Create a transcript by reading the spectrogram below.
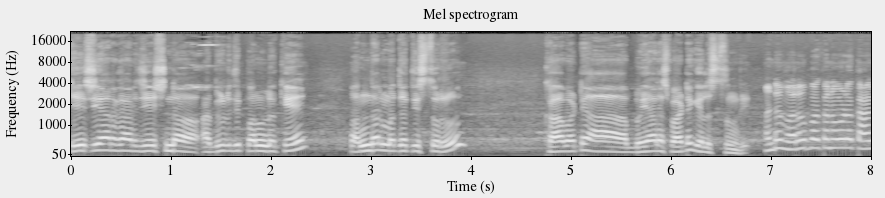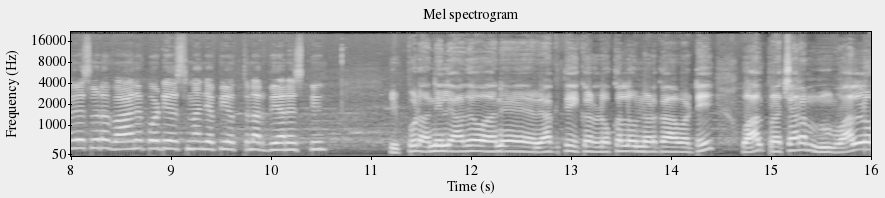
కేసీఆర్ గారు చేసిన అభివృద్ధి పనులకే అందరు మద్దతు ఇస్తుర్రు. కాబట్టి ఆ బీఆర్ఎస్ పార్టీ గెలుస్తుంది. అంటే మరో పక్కన కూడా కాంగ్రెస్ కూడా బాగానే పోటీ చేస్తుందని చెప్పి చెప్తున్నారు బీఆర్ఎస్కి. ఇప్పుడు అనిల్ యాదవ్ అనే వ్యక్తి ఇక్కడ లోకల్లో ఉన్నాడు కాబట్టి వాళ్ళు ప్రచారం వాళ్ళు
